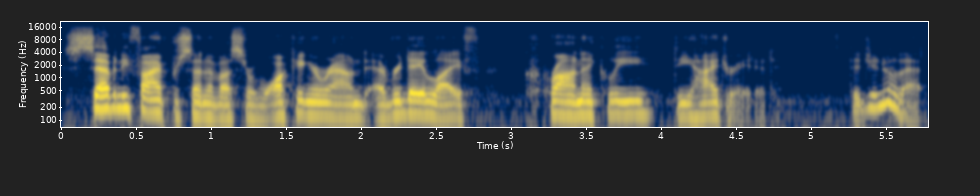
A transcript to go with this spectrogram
75% of us are walking around everyday life chronically dehydrated? Did you know that?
